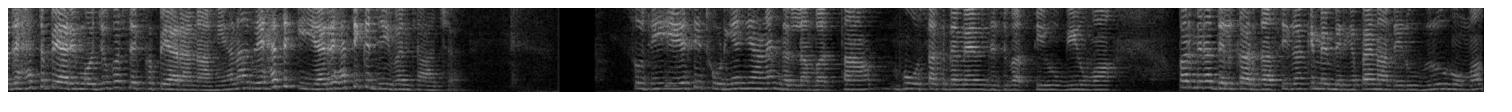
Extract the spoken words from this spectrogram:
ਰਹਿਤ ਪਿਆਰੀ ਮੋਜੂ ਕੋ ਸਿੱਖ ਪਿਆਰਾ ਨਾਹੀ ਹਨਾ? ਰਹਿਤ ਕੀ ਹੈ? ਰਹਿਤ ਇੱਕ ਜੀਵਨ ਜਾਂਚ ਹੈ ਸੋ ਜੀ, ਇਹ ਸੀ ਥੋੜੀਆਂ ਜਿਹੀਆਂ ਨਾ ਗੱਲਾਂ ਬਾਤਾਂ। ਹੋ ਸਕਦਾ ਮੈਂ ਜਜ਼ਬਾਤੀ ਹੋ ਗਈ ਹੋਵਾਂ, ਪਰ ਮੇਰਾ ਦਿਲ ਕਰਦਾ ਸੀਗਾ ਕਿ ਮੈਂ ਮੇਰੀਆਂ ਭੈਣਾਂ ਦੇ ਰੂਬਰੂ ਹੋਵਾਂ।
